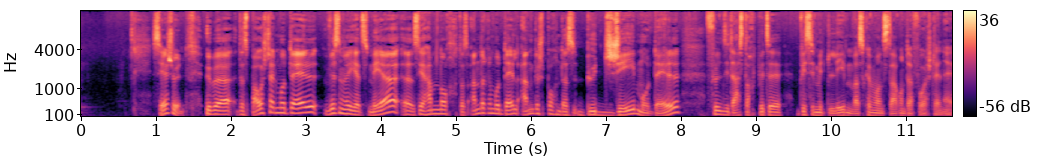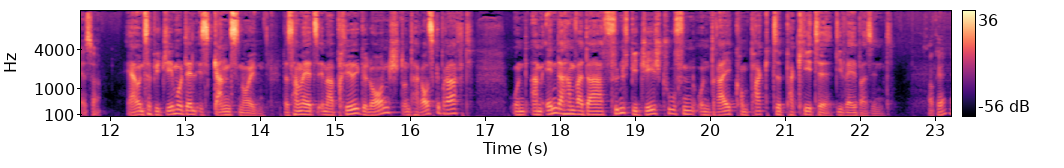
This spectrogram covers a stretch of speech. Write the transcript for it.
Sehr schön. Über das Bausteinmodell wissen wir jetzt mehr. Äh, Sie haben noch das andere Modell angesprochen, das Budgetmodell. Füllen Sie das doch bitte ein bisschen mit Leben. Was können wir uns darunter vorstellen, Herr Esser? Ja, unser Budgetmodell ist ganz neu. Das haben wir jetzt im April gelauncht und herausgebracht. Und am Ende haben wir da fünf Budgetstufen und drei kompakte Pakete, die wählbar sind. Okay.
